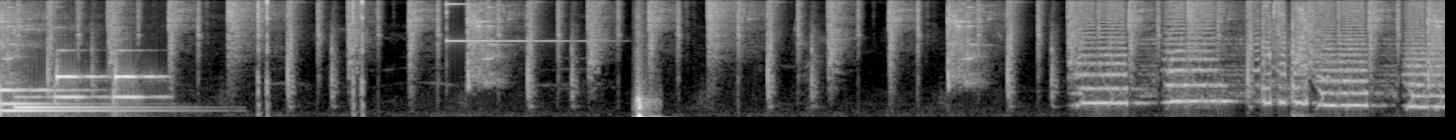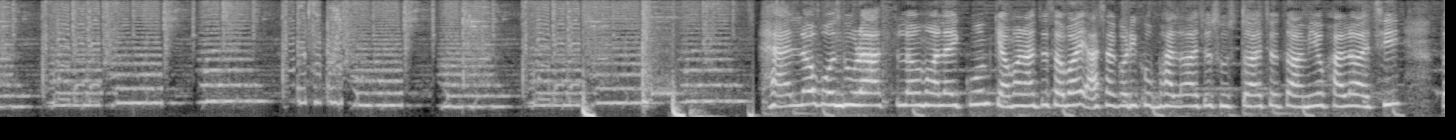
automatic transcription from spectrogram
Música হ্যালো বন্ধুরা, আসসালামু আলাইকুম। কেমন আছো সবাই? আশা করি খুব ভালো আছো, সুস্থ আছো। তো আমিও ভালো আছি। তো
